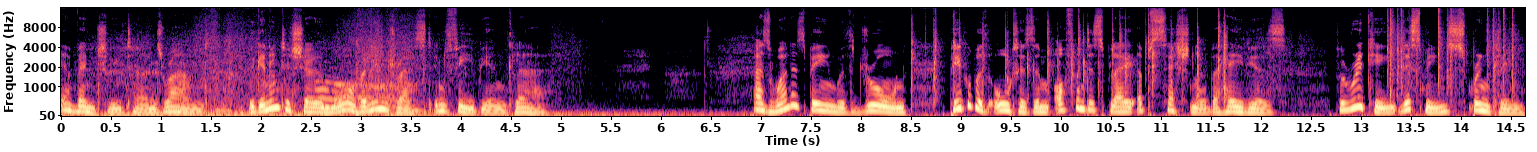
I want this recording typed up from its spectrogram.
Eventually turns round, beginning to show more of an interest in Phoebe and Claire. As well as being withdrawn, people with autism often display obsessional behaviours. For Ricky, this means sprinkling,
